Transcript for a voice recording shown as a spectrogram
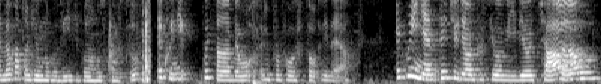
Abbiamo fatto anche uno così, tipo l'anno scorso. E quindi quest'anno abbiamo riproposto l'idea. E quindi niente, ci vediamo al prossimo video. Ciao! Ciao!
